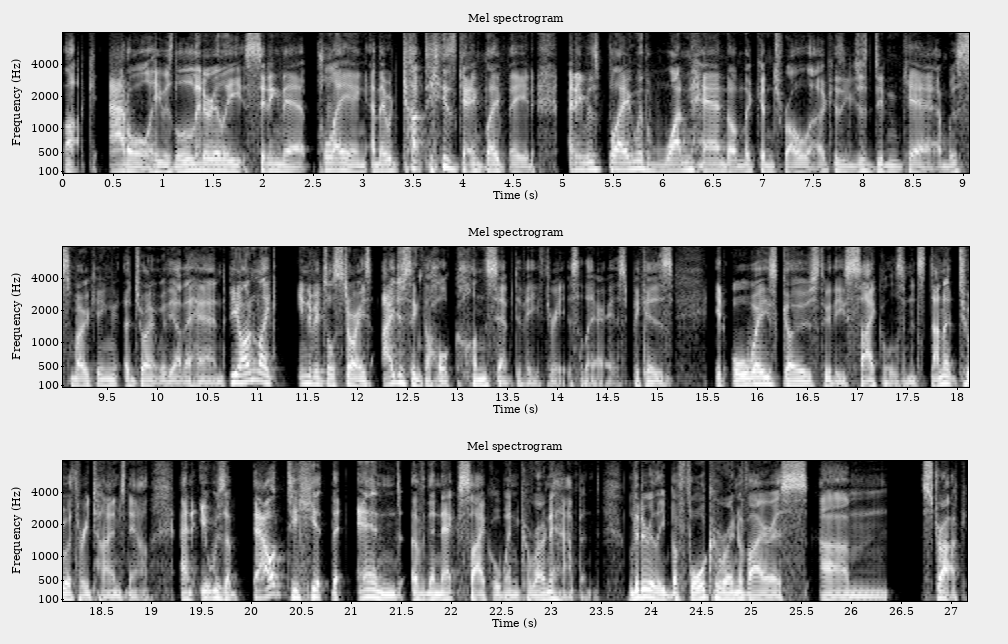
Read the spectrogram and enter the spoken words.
fuck at all. He was literally sitting there playing, and they would cut to his gameplay feed, and he was playing with one hand on the controller because he just didn't care and was smoking a joint with the other hand. Beyond like individual stories, I just think the whole concept of E3 is hilarious because it always goes through these cycles, and it's done it two or three times now. And it was about to hit the end of the next cycle when Corona happened. Literally before coronavirus um, struck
